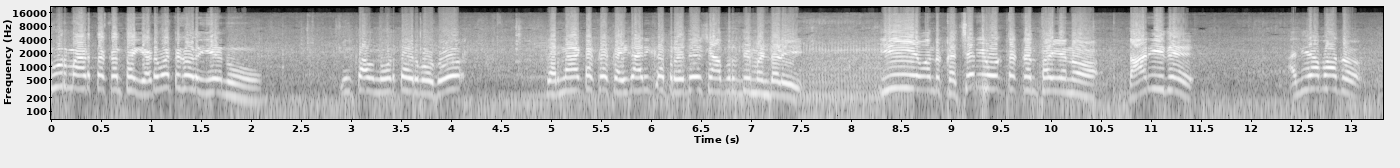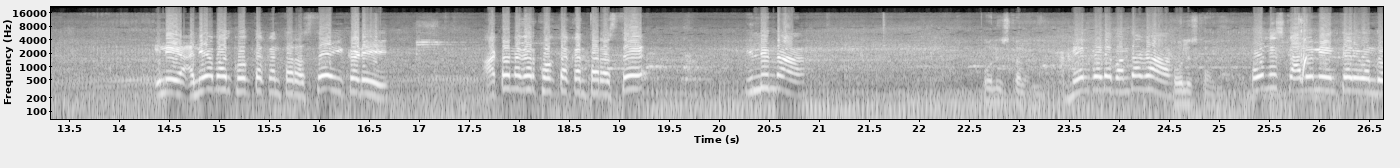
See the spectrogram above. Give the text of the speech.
ಇವ್ರು ಮಾಡ್ತಕ್ಕಂಥ ಎಡವಟ್ಟುಗಳು ಏನು? ಇಲ್ಲಿ ತಾವು ನೋಡ್ತಾ ಇರ್ಬೋದು, ಕರ್ನಾಟಕ ಕೈಗಾರಿಕಾ ಪ್ರದೇಶ ಅಭಿವೃದ್ಧಿ ಮಂಡಳಿ. ಈ ಒಂದು ಕಚೇರಿ ಹೋಗ್ತಕ್ಕಂಥ ಏನು ದಾರಿ ಇದೆ? ಅಲಿಯಾಬಾದ್, ಇಲ್ಲಿ ಅಲಿಯಾಬಾದ್ಗೆ ಹೋಗ್ತಕ್ಕಂಥ ರಸ್ತೆ, ಈ ಕಡೆ ಆಟೋನಗರ್ಗೆ ಹೋಗ್ತಕ್ಕಂಥ ರಸ್ತೆ. ಇಲ್ಲಿಂದ ಪೊಲೀಸ್ ಕಾಲೋನಿ. ಮೇಲ್ಗಡೆ ಬಂದಾಗ ಪೊಲೀಸ್ ಕಾಲೋನಿ. ಪೊಲೀಸ್ ಕಾಲೋನಿ ಅಂತೇಳಿ ಒಂದು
